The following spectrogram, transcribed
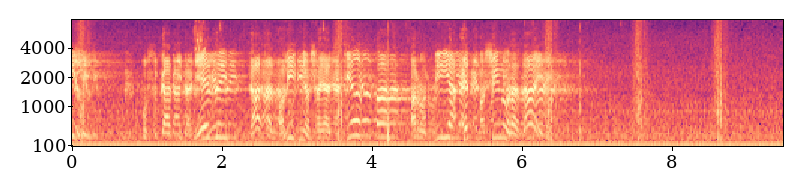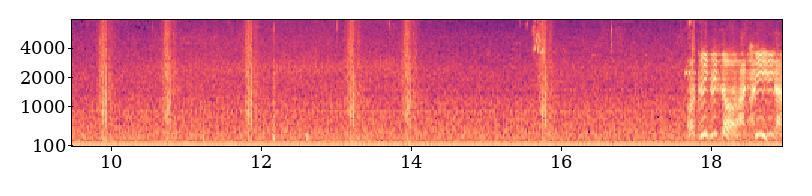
ili. Posukati daniezy, zasad walidnio szajadzicielstwa, a rodnija et maszynu razdaje. Odlično, Ačita.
